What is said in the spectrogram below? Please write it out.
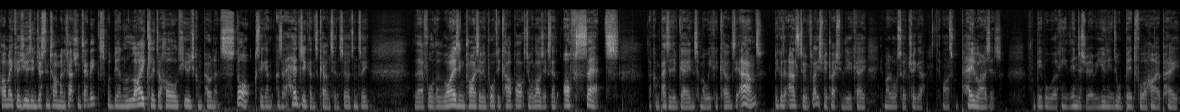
Car makers using just in time manufacturing techniques would be unlikely to hold huge component stocks as a hedge against currency uncertainty. Therefore, the rising price of imported car parts to a large extent offsets the competitive gains from a weaker currency and because it adds to inflationary pressure in the UK, it might also trigger demands for pay rises from people working in the industry. Unions will bid for a higher pay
